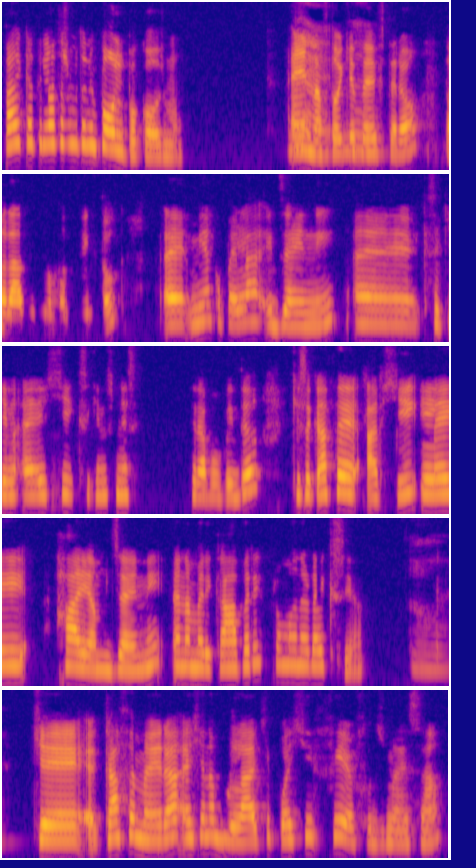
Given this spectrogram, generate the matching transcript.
πάει κάτι λάθος με τον υπόλοιπο κόσμο. Ναι, Ένα αυτό και ναι. δεύτερο, παράδειγμα από το TikTok. Ε, μία κοπέλα, η Τζέννη, ε, ξεκίνα, έχει ξεκινήσει μια σειρά από βίντεο και σε κάθε αρχή λέει Hi, I'm Jenny and I'm recovery from anorexia. Και κάθε μέρα έχει ένα μπουλάκι που έχει fear foods μέσα.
